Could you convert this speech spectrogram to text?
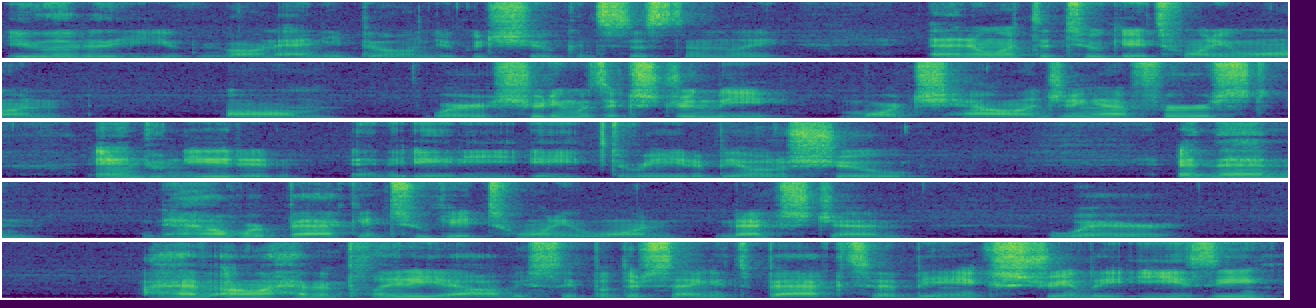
you literally you could go on any build and you could shoot consistently. And then it went to 2K21 um where shooting was extremely more challenging at first and you needed an 88.3 to be able to shoot. And then now we're back in 2K21 next gen where I have oh, I haven't played it yet obviously but they're saying it's back to being extremely easy.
